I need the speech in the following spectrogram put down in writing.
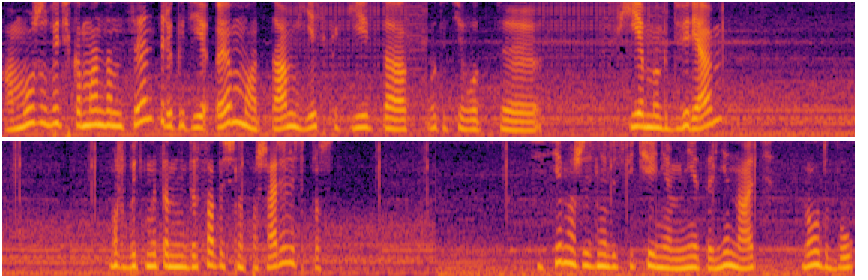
А может быть в командном центре, где Эмма, там есть какие-то вот эти вот э, схемы к дверям? Может быть мы там недостаточно пошарились просто? Система жизнеобеспечения мне это не нать. Ноутбук.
